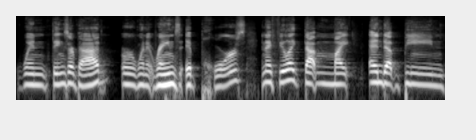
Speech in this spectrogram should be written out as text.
when things are bad or when it rains, it pours, and I feel like that might end up being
